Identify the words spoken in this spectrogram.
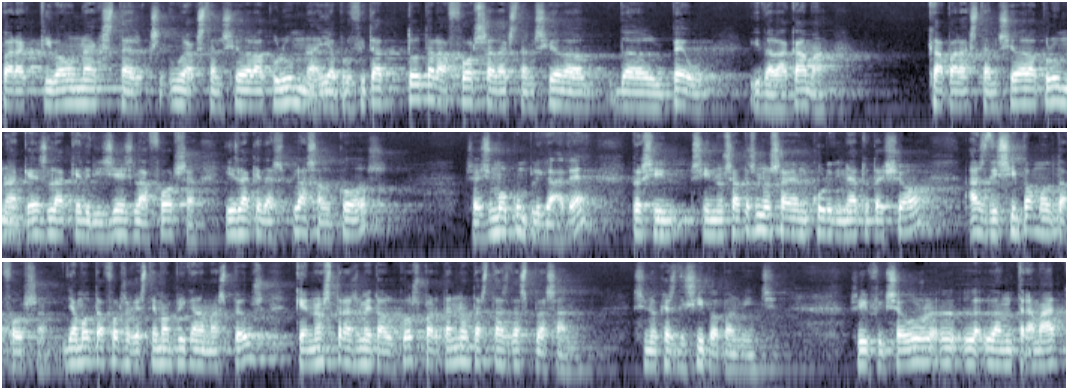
per activar una extensió de la columna i aprofitar tota la força d'extensió del, del peu i de la cama cap a l'extensió de la columna, que és la que dirigeix la força i és la que desplaça el cos, això és molt complicat, eh? Però si, si nosaltres no sabem coordinar tot això, es dissipa molta força. Hi ha molta força que estem aplicant amb els peus que no es transmet al cos, per tant no t'estàs desplaçant, sinó que es dissipa pel mig. O sigui, fixeu-vos l'entramat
